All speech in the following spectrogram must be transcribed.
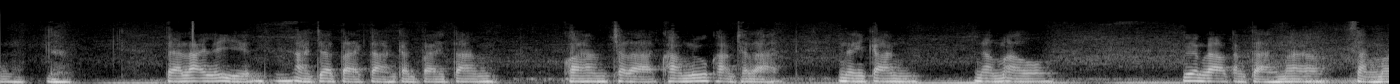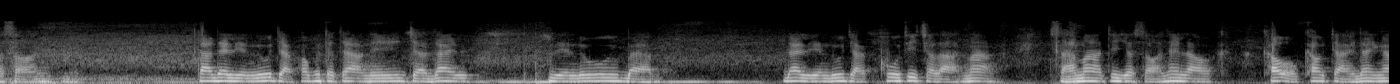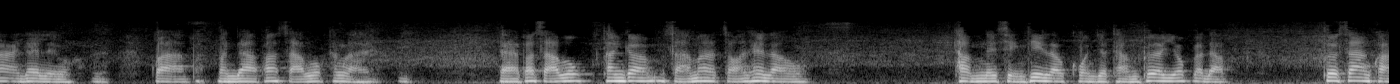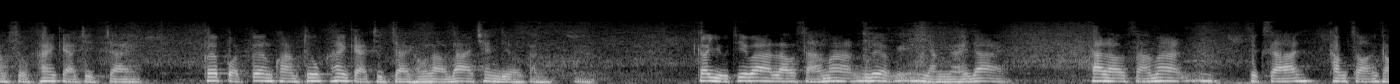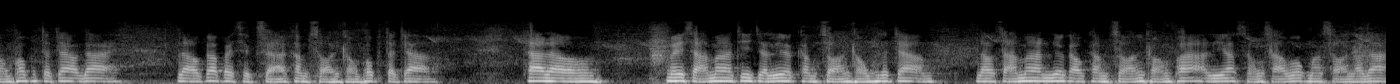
นะแต่รายละเอียดอาจจะแตกต่างกันไปตามความฉลาดความรู้ความฉลาดในการ นำเอาเรื่องราวต่างๆ มาสั่งมาสอน ถ้าได้เรียนรู้จากพระพุทธเจ้านี้จะได้เรียนรู้แบบ ได้เรียนรู้จากผู้ที่ฉลาดมาก สามารถที่จะสอนให้เราเข้าอกเข้าใจได้ง่ายได้เร็ว กว่าบรรดาภาษาวกทั้งหลาย แต่ภาษาวกท่านก็สามารถสอนให้เรา ทำในสิ่งที่เราควรจะทำเพื่อยกระดับ เพื่อสร้างความสุขให้แก่จิตใจ เพื่อปลดเปลื้องความทุกข์ให้แก่จิตใจของเราได้เช่นเดียวกัน ก็อยู่ที่ว่าเราสามารถเลือกอย่างไหนได้ ถ้าเราสามารถศึกษาคำสอนของพระพุทธเจ้าได้ เราก็ไปศึกษาคำสอนของพระพุทธเจ้า ถ้าเราไม่สามารถที่จะเลือกคำสอนของพระพุทธเจ้า เราสามารถเลือกเอาคำสอนของพระอริยสงสาวกมาสอนเราได้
